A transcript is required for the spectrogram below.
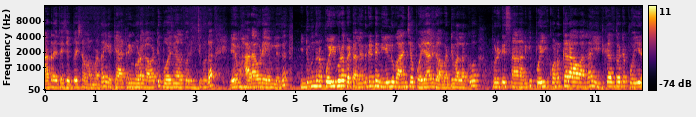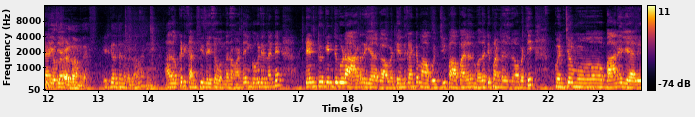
ఆర్డర్ అయితే చెప్పేసినాం అనమాట ఇక క్యాటరింగ్ కూడా కాబట్టి భోజనాల గురించి కూడా ఏం హడావుడి ఏం లేదు. ఇంటి ముందర పొయ్యి కూడా పెట్టాలి. ఎందుకంటే నీళ్ళు కాంచే పొయ్యాలి కాబట్టి వాళ్ళకు పురిటి స్నానానికి పొయ్యి కొనుక్క రావాలా? ఇటుకలతోటే పొయ్యి రాయి ఇటుకలతోనే పెడదామా. అదొక్కటి కన్ఫ్యూజ్ అయితే ఉందన్నమాట. ఇంకొకటి ఏంటంటే టెంట్ గింట్ కూడా ఆర్డర్ ఇవ్వాలి కాబట్టి. ఎందుకంటే మా బుజ్జి పాపాయలది మొదటి పండుగ కాబట్టి కొంచెము బాగానే చేయాలి.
